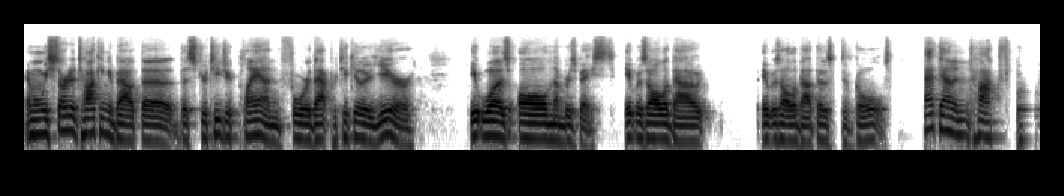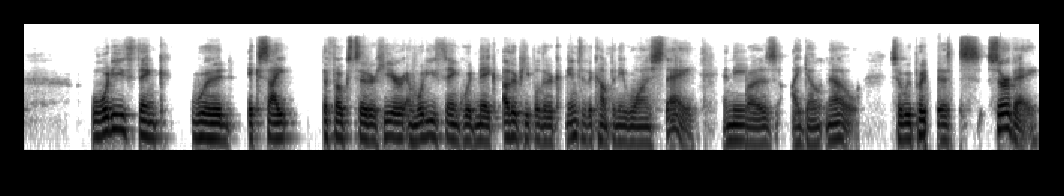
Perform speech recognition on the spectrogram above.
And when we started talking about the, the strategic plan for that particular year, it was all numbers based. It was all about it was all about those goals. Sat down and talked through what do you think would excite the folks that are here and what do you think would make other people that are coming into the company want to stay and the was i don't know so we put this survey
